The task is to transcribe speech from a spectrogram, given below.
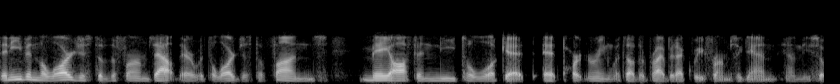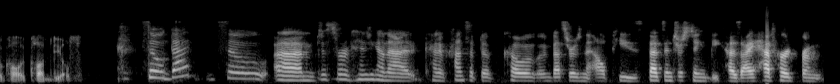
then even the largest of the firms out there with the largest of funds may often need to look at, at partnering with other private equity firms again on these so-called club deals. So that so um, just sort of hinging on that kind of concept of co-investors and LPs, that's interesting because I have heard from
